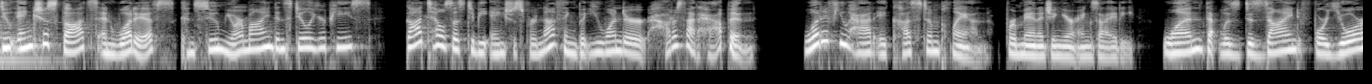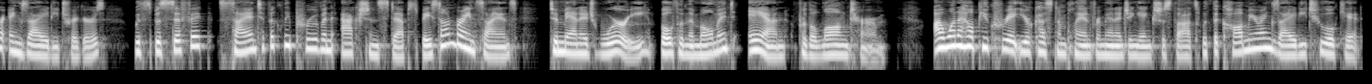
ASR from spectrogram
Do anxious thoughts and what ifs consume your mind and steal your peace? God tells us to be anxious for nothing, but you wonder, how does that happen? What if you had a custom plan for managing your anxiety? One that was designed for your anxiety triggers with specific, scientifically proven action steps based on brain science to manage worry, both in the moment and for the long term. I want to help you create your custom plan for managing anxious thoughts with the Calm Your Anxiety Toolkit,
